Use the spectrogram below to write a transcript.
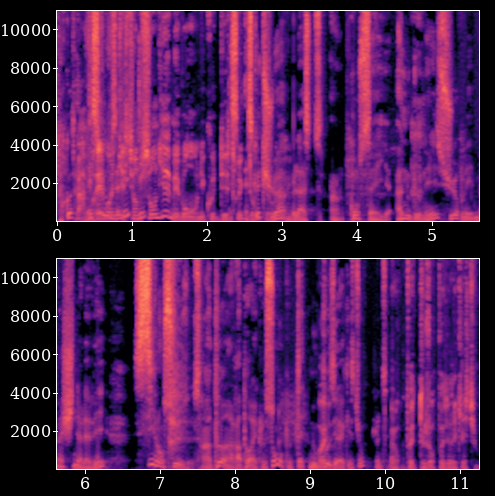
Pourquoi que vraiment une question de sondier, mais bon, on écoute des est-ce trucs. est-ce que tu euh, as, Blast, un conseil à nous donner sur les machines à laver silencieuses? C'est un peu un rapport avec le son, on peut peut-être nous Ouais. poser la question, je ne sais pas. On peut toujours poser la question.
